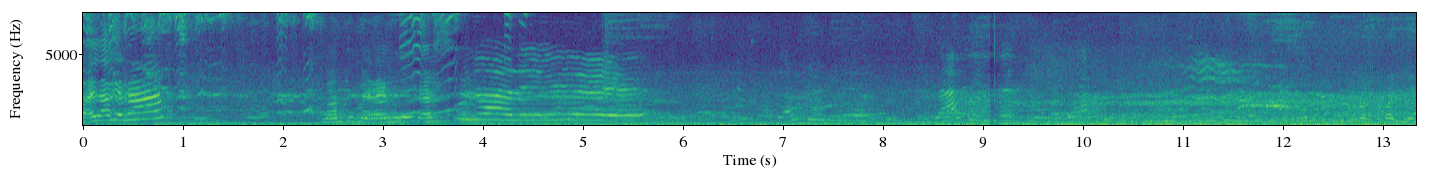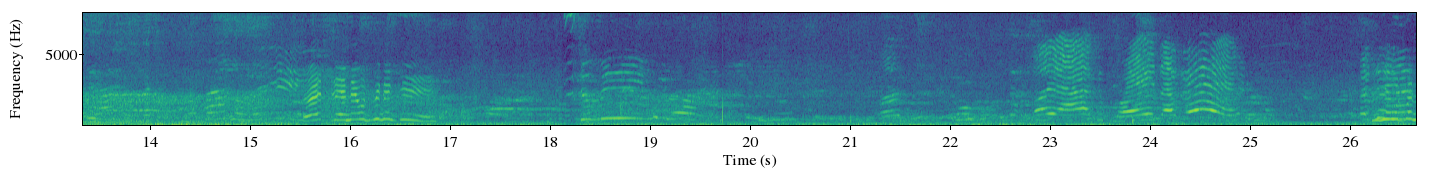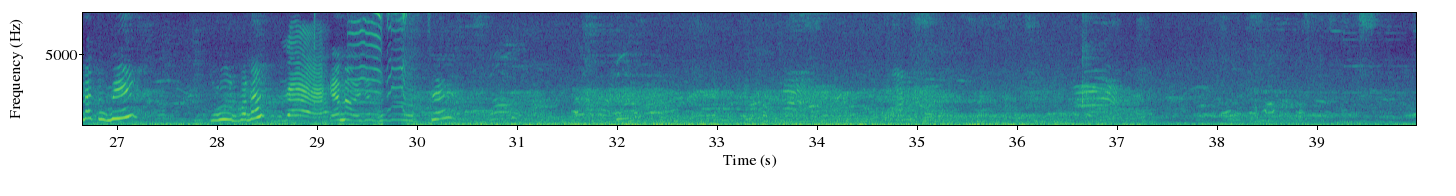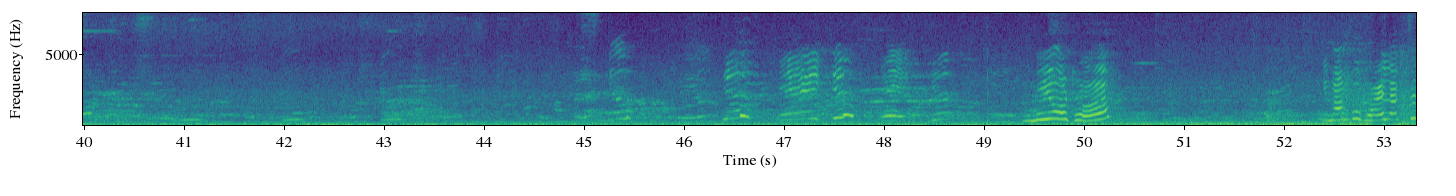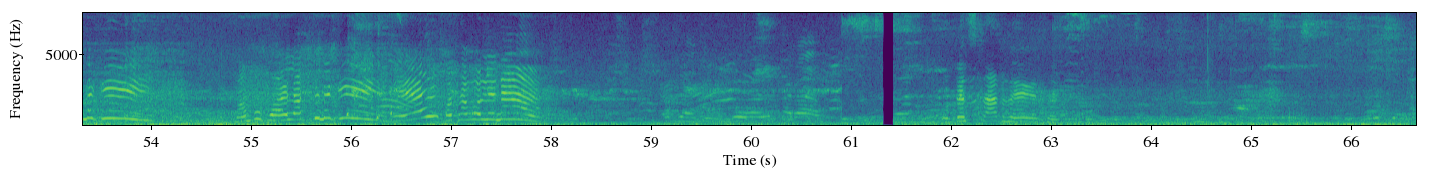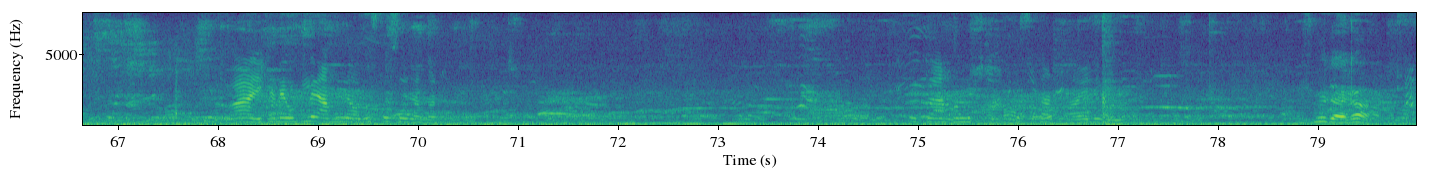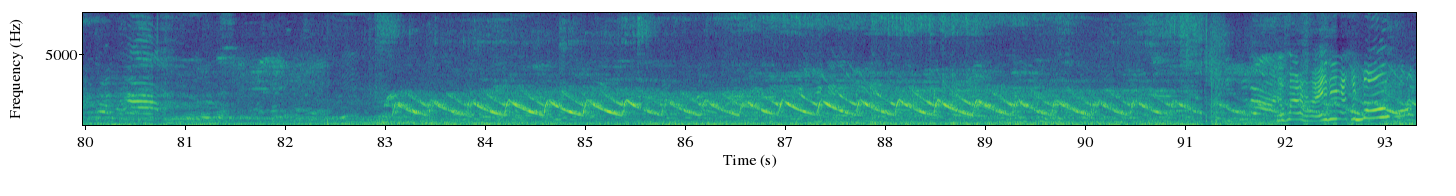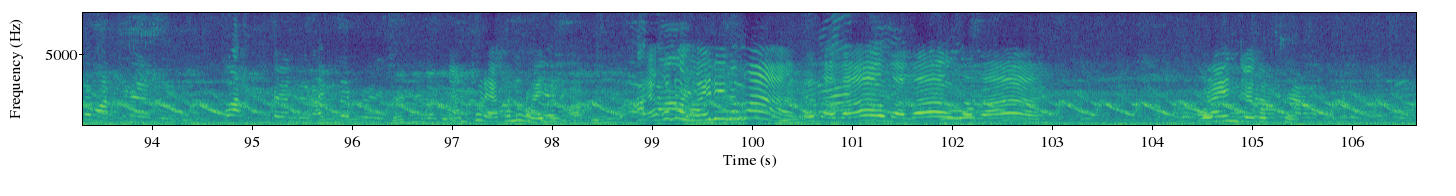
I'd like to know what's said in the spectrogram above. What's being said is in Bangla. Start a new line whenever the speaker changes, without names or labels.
ভয় লাগে না মাম্পু মেলায় ঘুরতে আসছে এই ট্রেনে উঠবি নাকি তুমি উঠবে না তুমি তুমি উঠবে না কেন এই যে তুমিও ওঠো। কি মাম্পু ভয় লাগছে নাকি? মাম্পু ভয় লাগছে নাকি এ কথা বলে না ওটা স্টার্ট হয়ে গেছে। এখানে উঠলে আমি অবস্থা সেই জানার এটা এখন স্টার্ট হয়নি বলো। জায়গা? রামপুর এখনও হয়নি। এখনও হয়নি না ও বাবা ও বাবা ও বাবা। ওরা এনজয় করছে।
